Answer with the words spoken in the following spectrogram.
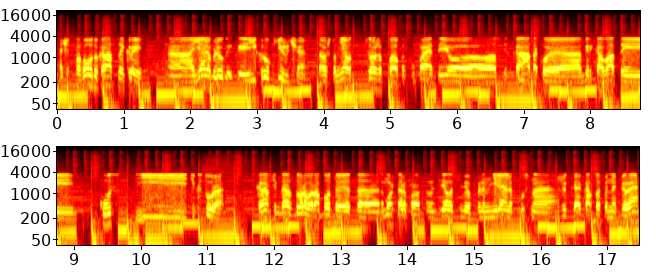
Значит, по поводу красной икры. А, я люблю икру кирча, потому что мне вот тоже подкупает ее слегка такой э, горьковатый вкус и текстура. Икра всегда здорово работает. Э, можно даже просто сделать себе, блин, нереально вкусное жидкое картофельное пюре,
